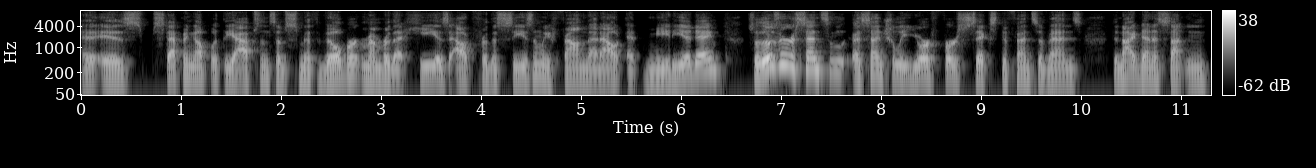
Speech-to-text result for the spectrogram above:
is stepping up with the absence of Smith Vilbert. Remember that he is out for the season. We found that out at Media Day. So those are essentially, essentially your first six defensive ends. Dani Dennis Sutton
